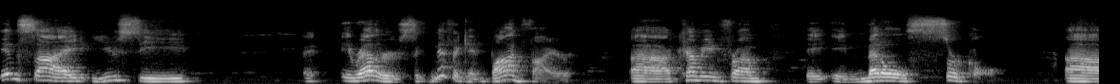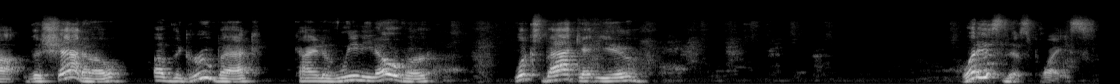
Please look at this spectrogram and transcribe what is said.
Inside, you see a, a rather significant bonfire uh, coming from a, a metal circle. Uh, the shadow of the Grubeck kind of leaning over looks back at you. What is this place?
